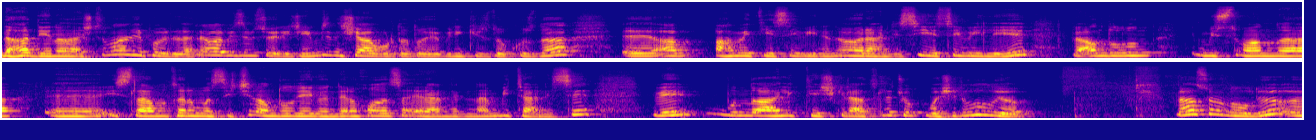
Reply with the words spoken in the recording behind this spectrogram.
daha derin araştırmalar yapabilirler. Ama bizim söyleyeceğimiz Nişabur'da doğuyor 1209'da. E, Ahmet Yesevi'nin öğrencisi Yeseviliği ve Anadolu'nun Müslümanlığa, e, İslam'ı tanıması için Anadolu'ya gönderen Horasan erenlerinden bir tanesi. Ve bunda ahilik teşkilatıyla çok başarılı oluyor. Daha sonra ne oluyor? E,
